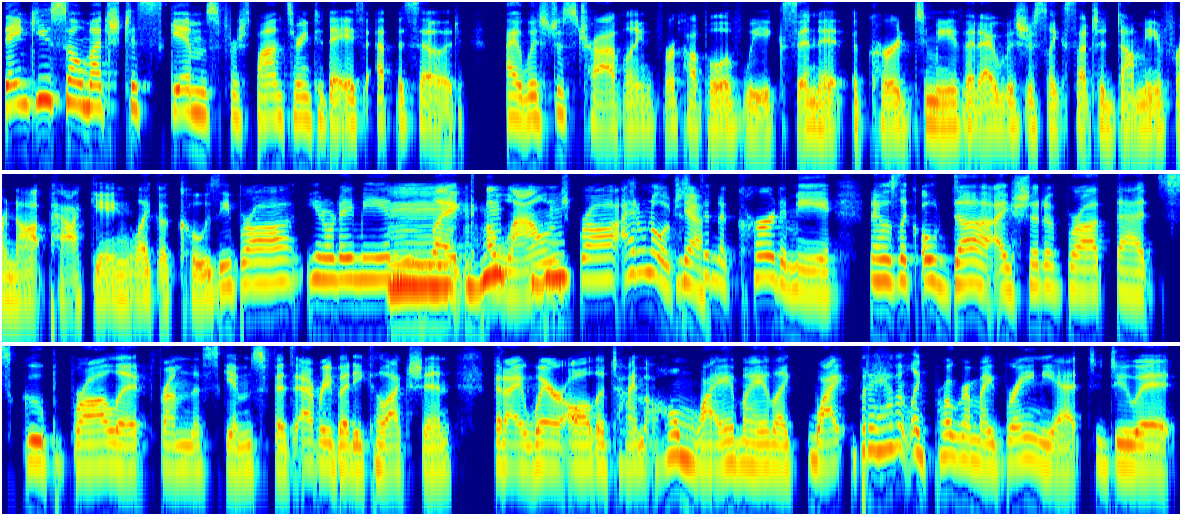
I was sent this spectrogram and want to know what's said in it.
Thank you so much to Skims for sponsoring today's episode. I was just traveling for a couple of weeks and it occurred to me that I was just like such a dummy for not packing like a cozy bra. You know what I mean? Mm, like a mhm, lounge bra. I don't know. It just Yeah. didn't occur to me. And I was like, oh, duh, I should have brought that scoop bralette from the Skims Fits Everybody collection that I wear all the time at home. Why am I like, why? But I haven't like programmed my brain yet to do it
